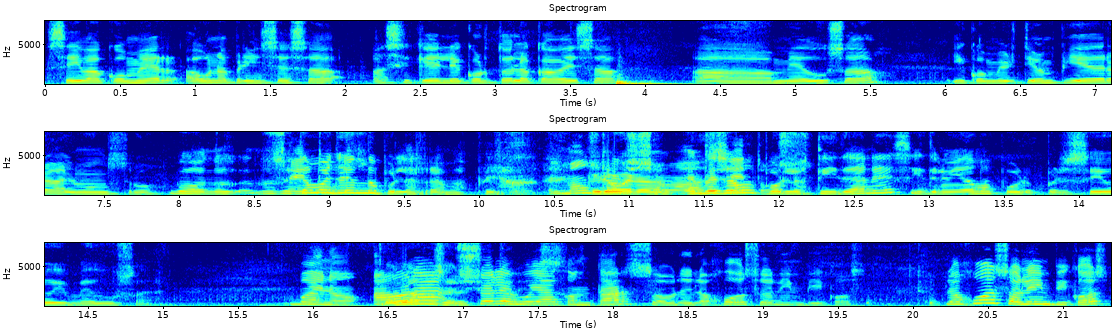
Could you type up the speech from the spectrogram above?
se iba a comer a una princesa, así que le cortó la cabeza a Medusa y convirtió en piedra al monstruo. Bueno, nos, nos estamos yendo por las ramas, pero, El monstruo pero se bueno, llamaba empezamos Cetos. por los titanes y terminamos por Perseo y Medusa. Bueno, Volvamos ahora yo les voy a contar sobre los Juegos Olímpicos. Los Juegos Olímpicos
